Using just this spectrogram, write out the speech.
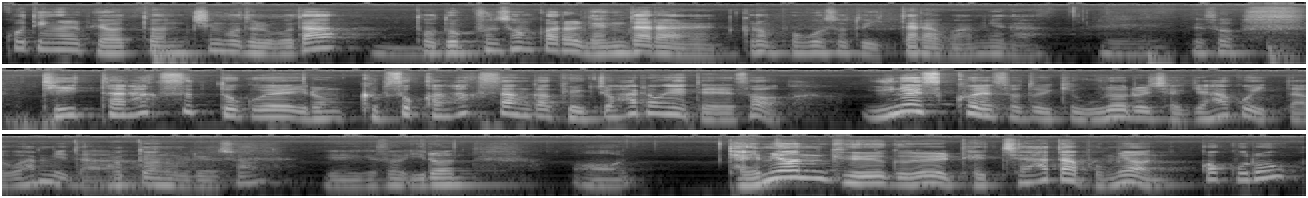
코딩을 배웠던 친구들보다 더 높은 성과를 낸다라는 그런 보고서도 있다라고 합니다. 예, 그래서 디지털 학습 도구의 이런 급속한 확산과 교육적 활용에 대해서 유네스코에서도 이렇게 우려를 제기하고 있다고 합니다. 어떤 우려죠? 예, 그래서 이런 어, 대면 교육을 대체하다 보면 거꾸로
